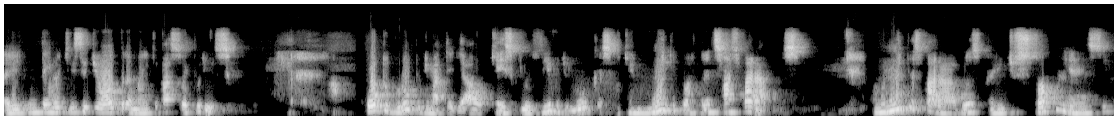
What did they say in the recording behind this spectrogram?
A gente não tem notícia de outra mãe que passou por isso. Outro grupo de material que é exclusivo de Lucas e que é muito importante são as parábolas. Muitas parábolas a gente só conhece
